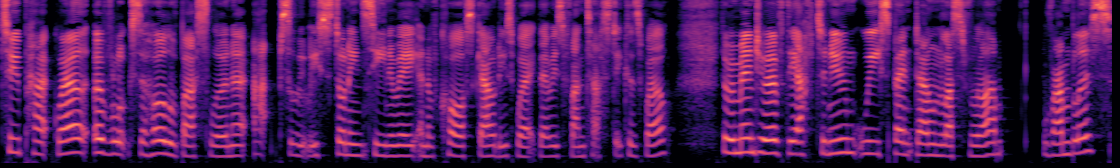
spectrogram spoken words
to Park Güell. Overlooks the whole of Barcelona. Absolutely stunning scenery, and of course, Gaudi's work there is fantastic as well. The remainder of the afternoon we spent down Las Ramblas,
